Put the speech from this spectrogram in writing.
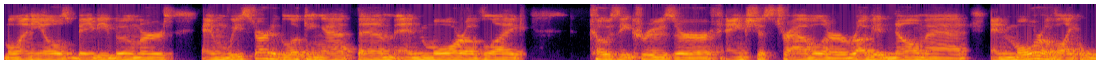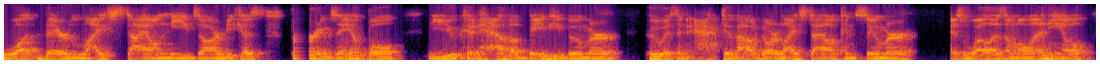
millennials baby boomers and we started looking at them and more of like cozy cruiser, anxious traveler, rugged nomad, and more of like what their lifestyle needs are. Because, for example, you could have a baby boomer who is an active outdoor lifestyle consumer as well as a millennial.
